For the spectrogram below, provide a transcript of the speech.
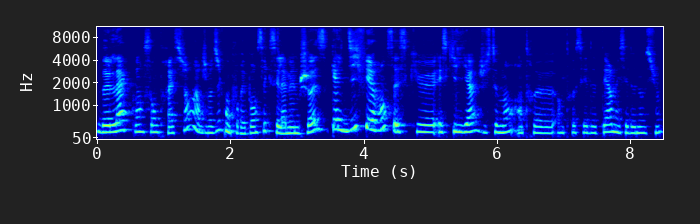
de la concentration. Alors je me dis qu'on pourrait penser que c'est la même chose. Quelle différence est-ce que est-ce qu'il y a justement entre entre ces deux termes et ces deux notions?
